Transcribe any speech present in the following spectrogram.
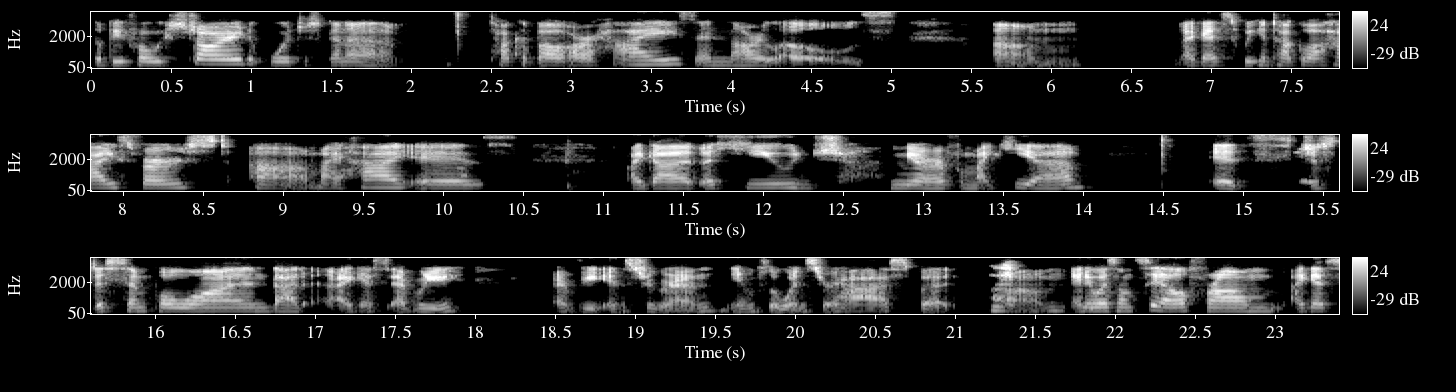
But before we start, we're just going to talk about our highs and our lows. Um, I guess we can talk about highs first. Uh, my high is I got a huge mirror from IKEA. It's just a simple one that I guess every every Instagram influencer has, but um, and it was on sale from I guess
